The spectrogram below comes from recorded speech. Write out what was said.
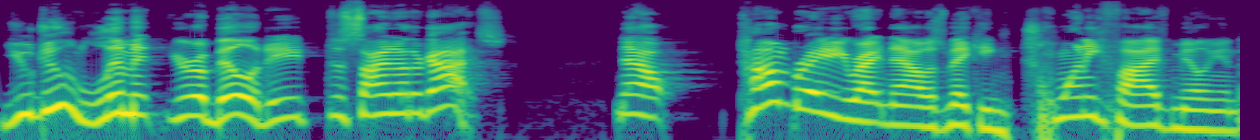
you do limit your ability to sign other guys. Now, Tom Brady right now is making $25 million.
